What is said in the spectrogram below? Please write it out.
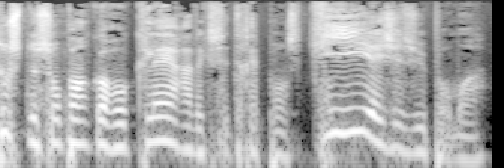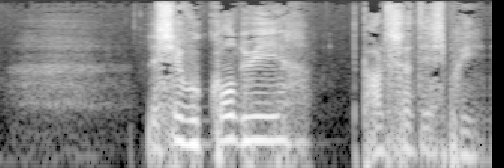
Tous ne sont pas encore au clair avec cette réponse. Qui est Jésus pour moi? Laissez-vous conduire par le Saint-Esprit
